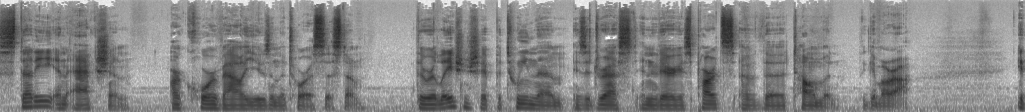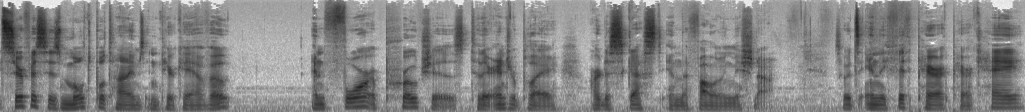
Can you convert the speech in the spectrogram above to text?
Study and action are core values in the Torah system. The relationship between them is addressed in various parts of the Talmud, the Gemara. It surfaces multiple times in Pirkei Avot, and four approaches to their interplay are discussed in the following Mishnah. So it's in the fifth parak, parak Hey,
